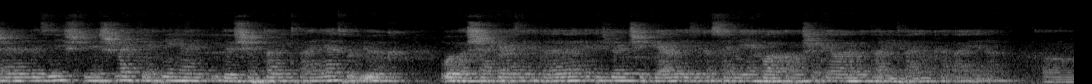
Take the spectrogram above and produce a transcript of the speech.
elrendezést, és megkért néhány idősebb tanítványát, hogy ők olvassák el ezeket a leveleket, és döntsék el, hogy ezek a személyek alkalmasak-e arra, hogy tanítványokká váljanak. Um,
